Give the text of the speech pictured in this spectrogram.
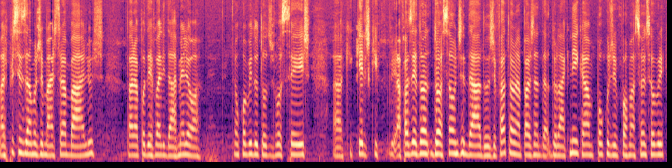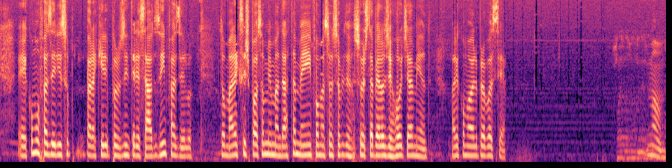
Mas precisamos de mais trabalhos para poder validar melhor. Então, convido todos vocês a, que, aqueles que, a fazer doação de dados. De fato, na página da, do LACNIC há um pouco de informações sobre é, como fazer isso para, aquele, para os interessados em fazê-lo. Tomara que vocês possam me mandar também informações sobre suas tabelas de roteamento. Olha como eu olho para você. Bom,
